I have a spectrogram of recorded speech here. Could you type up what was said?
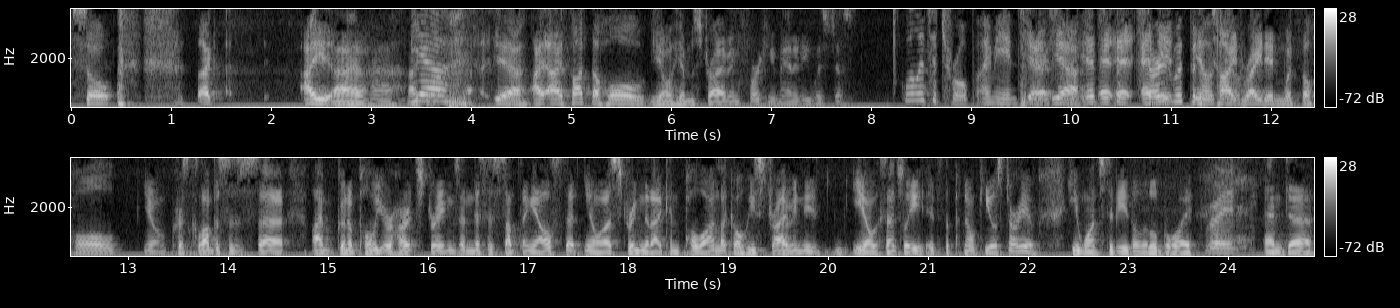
so like I, I, uh, I Yeah. just- yeah, I, I thought the whole, you know, him striving for humanity was just Well, it's a trope. I mean, yeah, seriously, yeah. it's And- it and started it, with Pinocchio. It tied right in with the whole, you know, Chris Columbus's uh, "I'm going to pull your heartstrings," and this is something else that you know, a string that I can pull on. Like, oh, he's striving. to- You know, essentially, it's the Pinocchio story of he wants to be the little boy, Right. and uh,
